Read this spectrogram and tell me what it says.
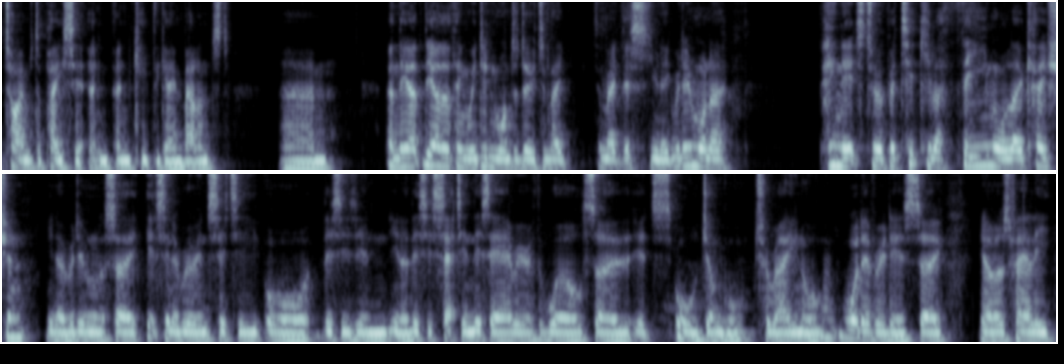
times to pace it and, and keep the game balanced. Um, and the the other thing we didn't want to do to make to make this unique, we didn't want to pin it to a particular theme or location. You know, we didn't want to say it's in a ruined city or this is in you know this is set in this area of the world, so it's all jungle terrain or whatever it is. So you know, I was fairly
